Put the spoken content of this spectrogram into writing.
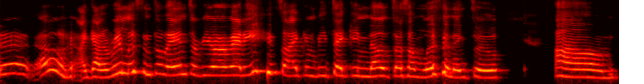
oh i gotta re-listen to the interview already so i can be taking notes as i'm listening to um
